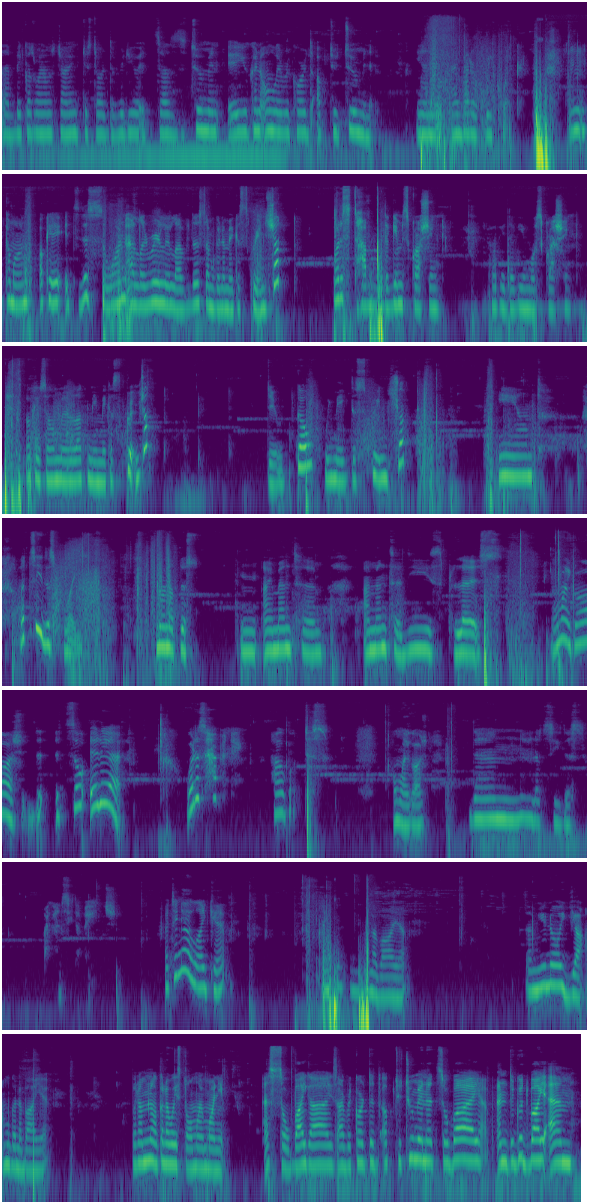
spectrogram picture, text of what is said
uh, because when I was trying to start the video, it says two minute. Uh, you can only record up to two minutes, and I better be quick. Mm, come on, okay, it's this one. I really love this. I'm gonna make a screenshot. What is happening? The game is crashing. Okay, the game was crashing. Okay, so let me make a screenshot. There we go. We made the screenshot. And let's see this place. No, not this. Mm, I meant um, I meant uh, this place. Oh my gosh, it's so idiot. What is happening? How about this? Oh my gosh. Then let's see this. I can see the page. I think I like it. I think I'm gonna buy it. Um, you know, yeah, I'm gonna buy it. But I'm not gonna waste all my money. Uh, so bye guys. I recorded up to two minutes. So bye and goodbye. Um.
